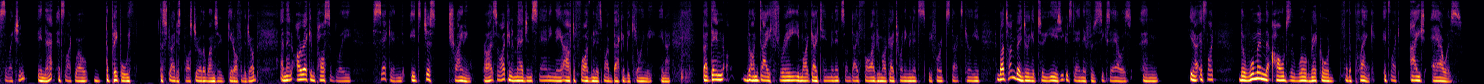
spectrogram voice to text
selection in that. It's like, well, the people with the straightest posture are the ones who get offered the job. And then I reckon possibly second, it's just training, right? So I can imagine standing there after five minutes, my back would be killing me, you know. But then on day three, you might go 10 minutes. On day five, you might go 20 minutes before it starts killing you. And by the time you've been doing it two years, you could stand there for six hours. And, you know, it's like the woman that holds the world record for the plank, it's like eight hours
